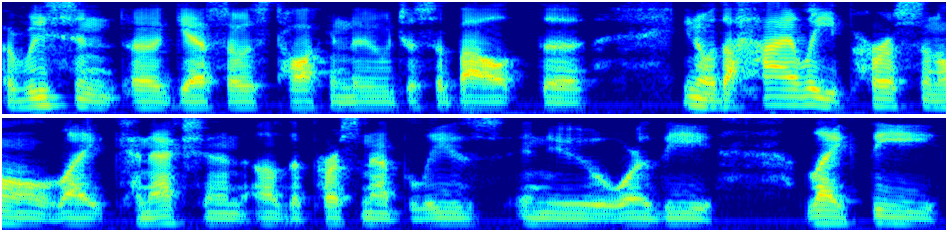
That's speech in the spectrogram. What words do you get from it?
a recent uh, guest I was talking to just about the, you know, the highly personal like connection of the person that believes in you, or the like the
